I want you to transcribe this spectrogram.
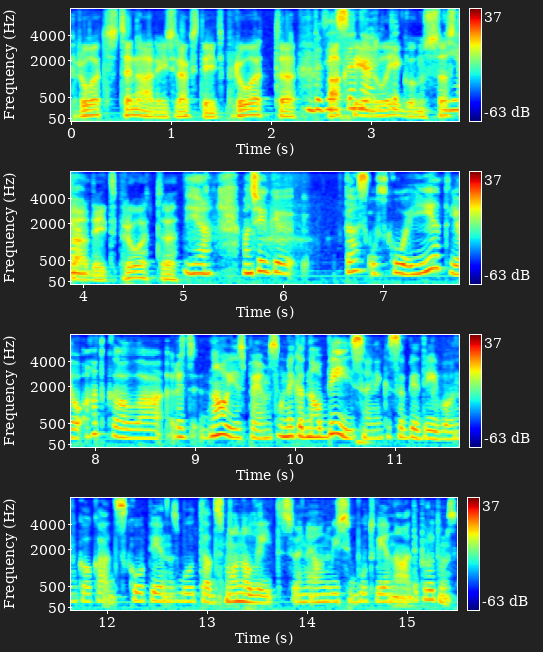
prot, scenārijus rakstīt, prot, aktieru līgumus sastādīt, jā. prot. Jā, man šķiet, ka tas, uz ko iet, jau atkal redz, nav iespējams, nekad nav bijis, vai ne, ka sabiedrība un kaut kādas kopienas būtu tādas monolītas, vai ne, un visi būtu vienādi, protams.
